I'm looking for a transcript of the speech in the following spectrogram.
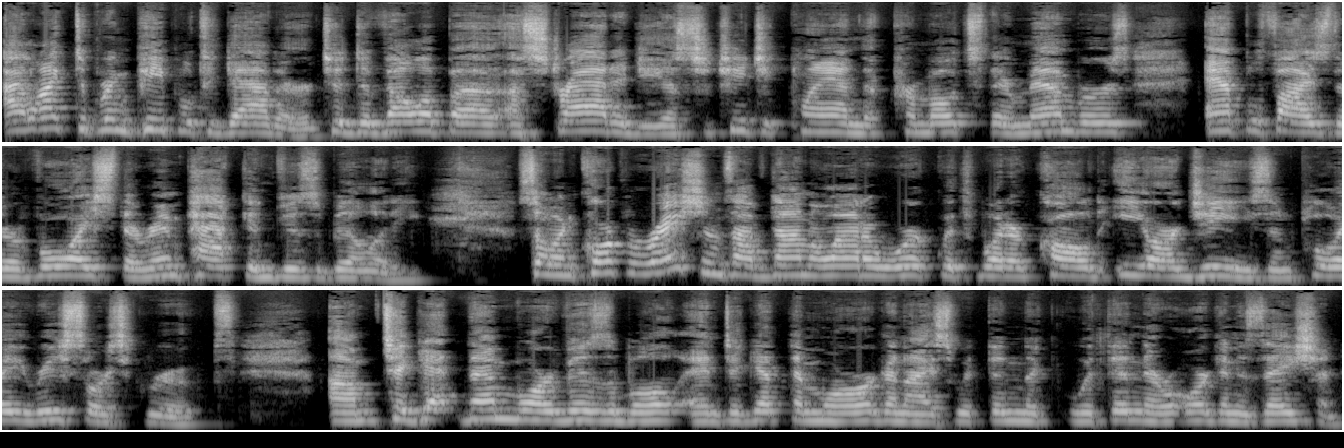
I like to bring people together to develop a, a strategy, a strategic plan that promotes their members, amplifies their voice, their impact and visibility. So in corporations, I've done a lot of work with what are called ERGs, employee resource groups, um, to get them more visible and to get them more organized within the within their organization.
